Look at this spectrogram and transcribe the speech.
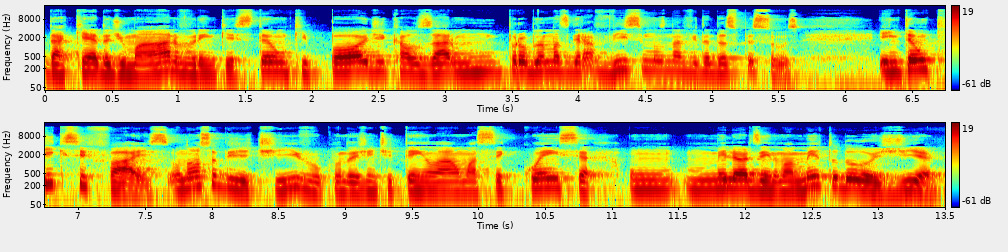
da queda de uma árvore em questão que pode causar problemas gravíssimos na vida das pessoas. Então, o que, que se faz? O nosso objetivo, quando a gente tem lá uma sequência, um, melhor dizendo, uma metodologia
